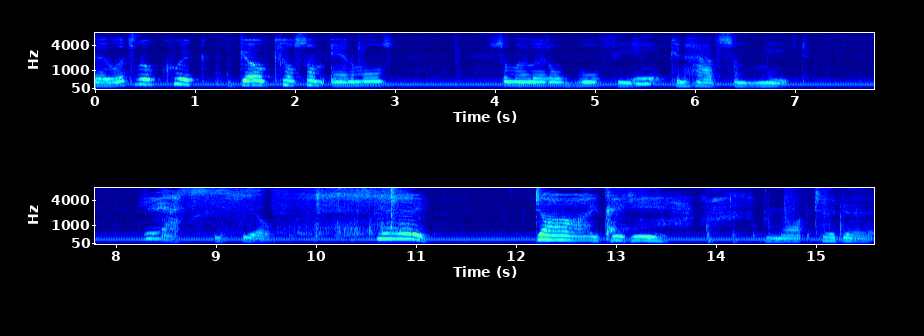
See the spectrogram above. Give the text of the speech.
Okay, let's real quick go kill some animals so my little wolfie Yeah. can have some meat and Yes. heal. Yay! Die, piggy! Not today.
